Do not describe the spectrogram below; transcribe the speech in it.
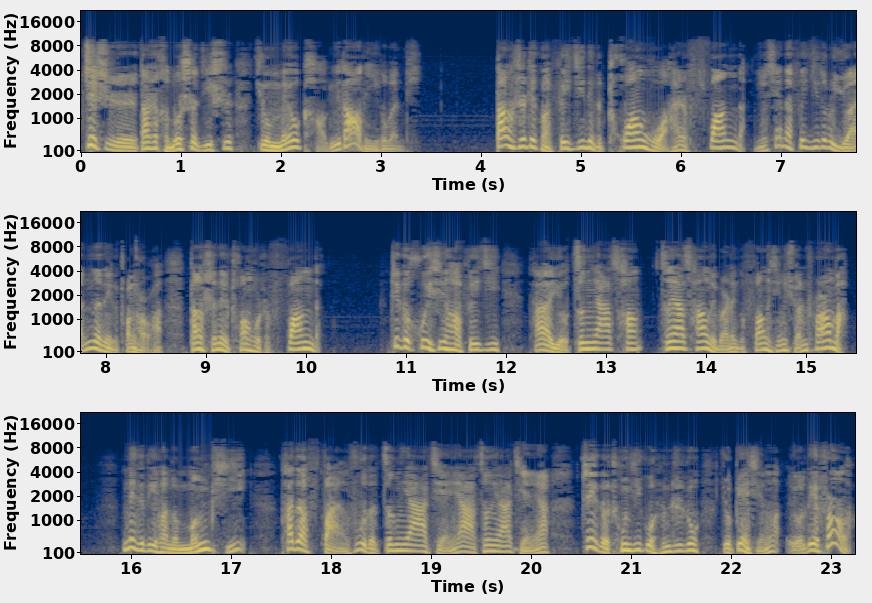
这是当时很多设计师就没有考虑到的一个问题。当时这款飞机那个窗户还是方的，你说现在飞机都是圆的那个窗口啊，当时那个窗户是方的。这个彗星号飞机它有增压舱，增压舱里边那个方形舷窗吧，那个地方的蒙皮，它在反复的增压、减压、增压、减压，这个冲击过程之中就变形了，有裂缝了，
